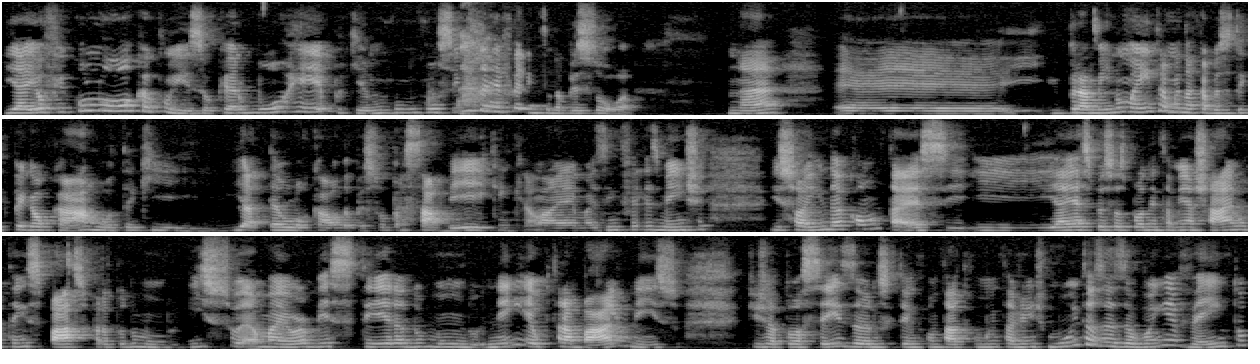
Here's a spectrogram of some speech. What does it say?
E aí eu fico louca com isso, eu quero morrer, porque eu não, não consigo ter referência da pessoa, né? É, e para mim não entra muito na cabeça ter que pegar o carro ou ter que ir até o local da pessoa para saber quem que ela é, mas infelizmente isso ainda acontece. E aí as pessoas podem também achar ah, não tem espaço para todo mundo. Isso é a maior besteira do mundo. Nem eu que trabalho nisso, que já estou há seis anos, que tenho contato com muita gente, muitas vezes eu vou em evento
